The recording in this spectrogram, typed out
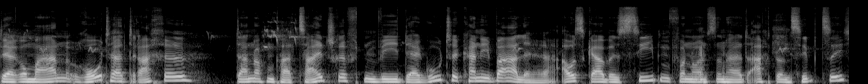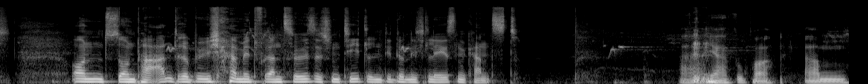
Der Roman Roter Drache. Dann noch ein paar Zeitschriften wie Der gute Kannibale, Ausgabe 7 von 1978. Und so ein paar andere Bücher mit französischen Titeln, die du nicht lesen kannst. Ah, ja, super. Ähm,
